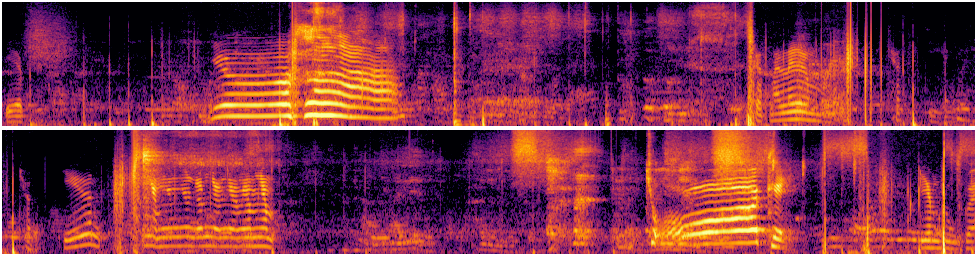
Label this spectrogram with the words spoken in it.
เจ็บเยอะกลับมาเริ่มใหม่ ชัดเจนยำยำยำยำยำยำยำยำโชเคเตรียมดูไว้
